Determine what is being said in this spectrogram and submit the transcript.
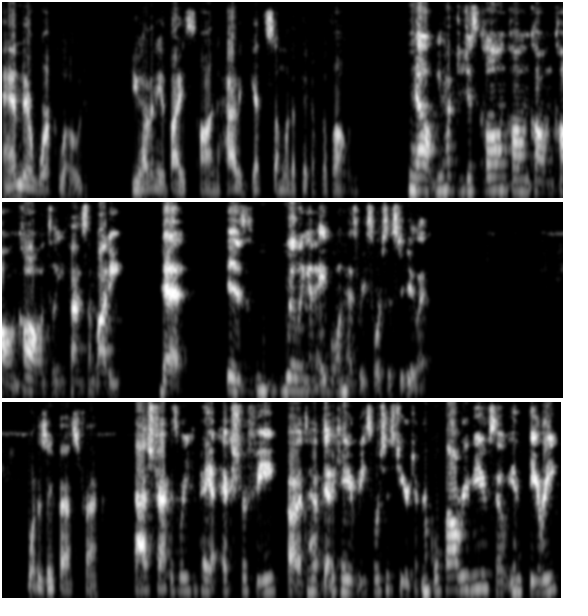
and their workload, do you have any advice on how to get someone to pick up the phone? No, you have to just call and call and call and call and call until you find somebody that is willing and able and has resources to do it. What is a fast track? Fast track is where you can pay an extra fee uh, to have dedicated resources to your technical file review. So in theory,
